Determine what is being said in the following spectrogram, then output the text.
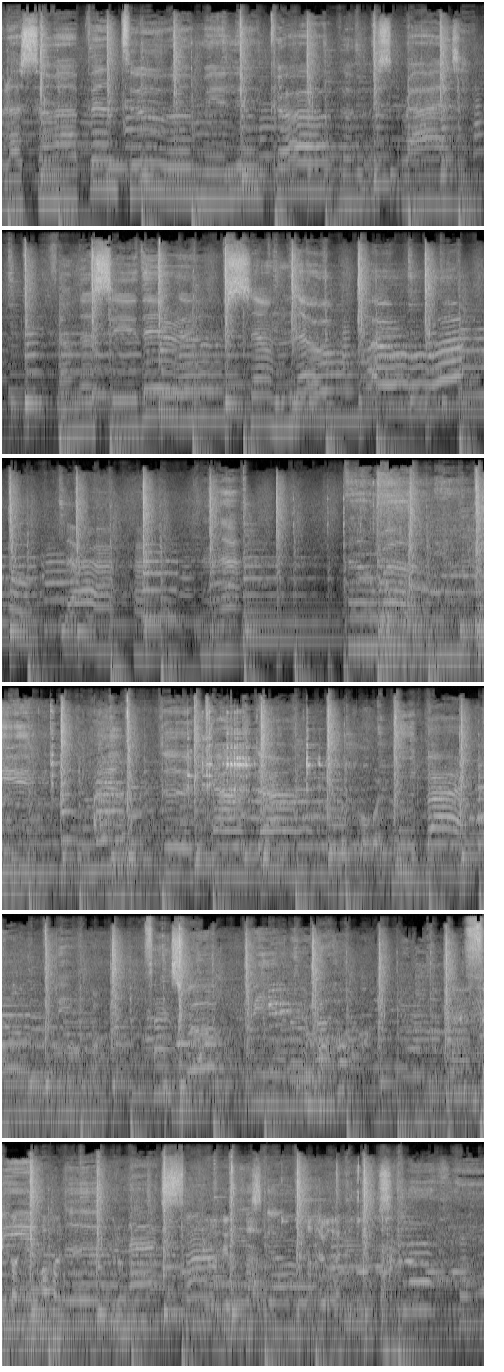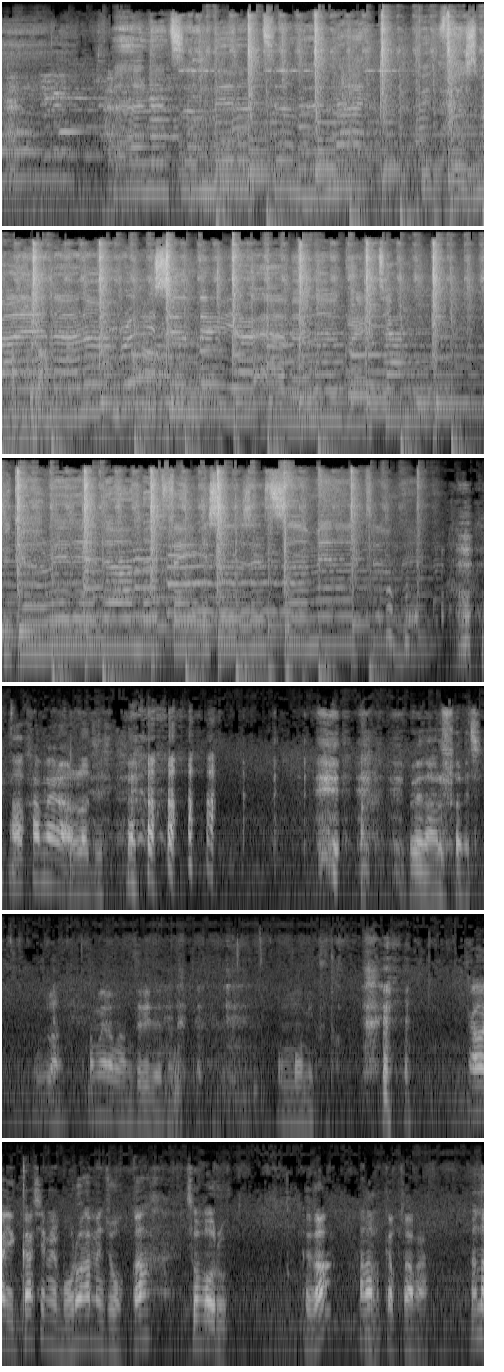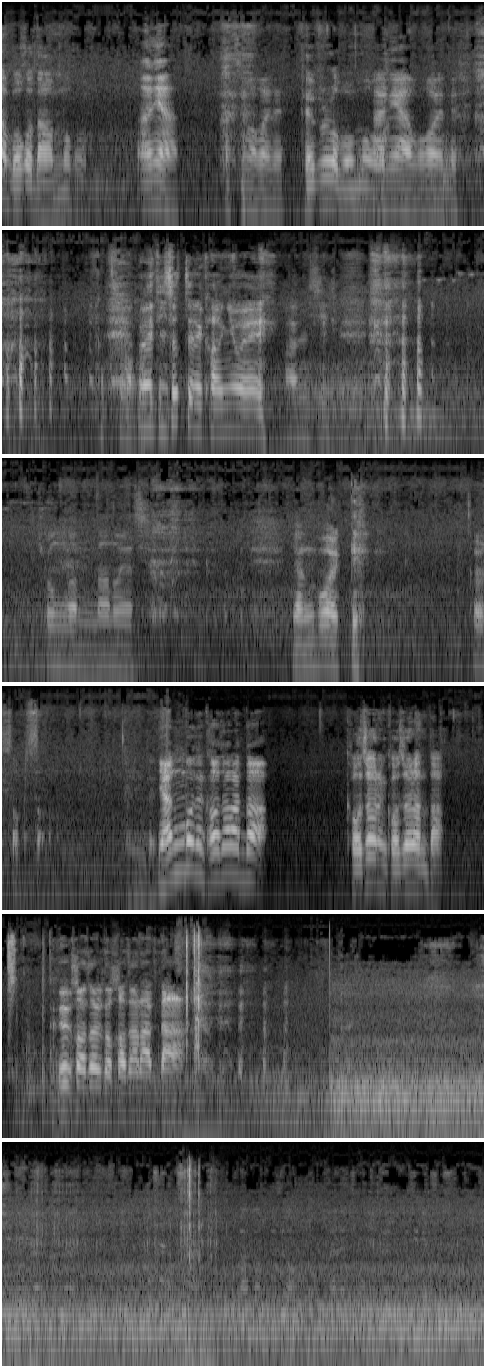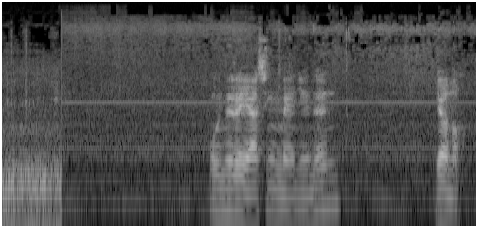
blossom up into a million colors, rising from the city roofs. No. 카메라 알러지. 왜 알러지? 몰라. 카메라만 들이대는 온몸이 굳어. 아 입가심을 뭐로 하면 좋을까? 소보루. 그거? 하나밖에 없잖아. 하나 먹어 나 안 먹어. 아니야. 같이 먹어야 돼. 배불러 못 먹어. 아니야 먹어야 돼. 같이 먹어. 왜 디저트를 강요해? 아니지. 좋은 건 나눠야지. 양보할게. 그럴 수 없어 근데. 양보는 거절한다. 거절은 거절한다. 그 거절도 거절한다. 오늘의 야식 메뉴는 연어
